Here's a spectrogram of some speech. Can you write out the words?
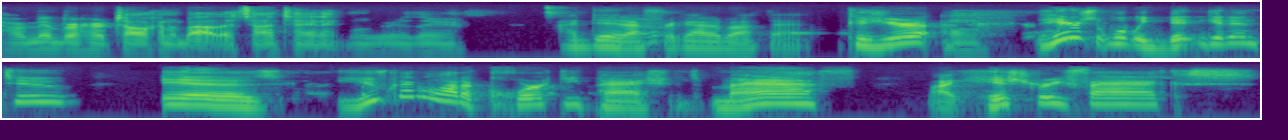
I remember her talking about the Titanic when we were there. I did. I forgot about that. Because you're Yeah. here's what we didn't get into is you've got a lot of quirky passions, math, like history facts,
